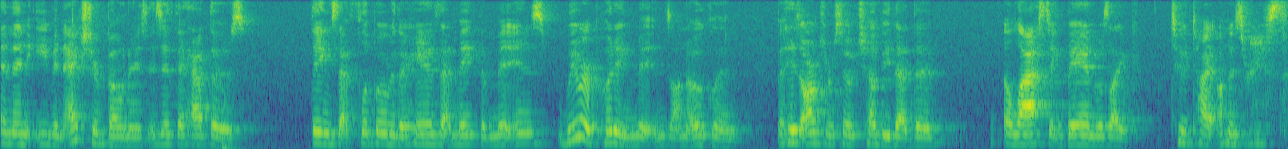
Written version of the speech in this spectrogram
And then even extra bonus is if they have those things that flip over their hands that make the mittens. We were putting mittens on Oakland, but his arms were so chubby that the elastic band was like too tight on his wrist.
